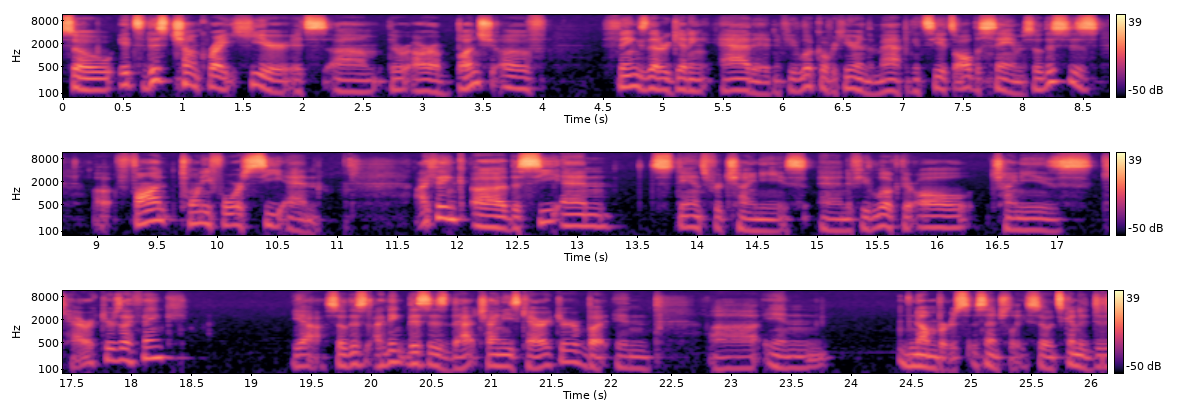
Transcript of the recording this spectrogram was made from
So it's this chunk right here. It's um, There are a bunch of things that are getting added. If you look over here in the map, you can see it's all the same. So this is uh, font 24CN. I think uh, the CN stands for Chinese. And if you look, they're all Chinese characters, I think. Yeah, so this I think this is that Chinese character, but in uh, in numbers essentially. So it's going to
